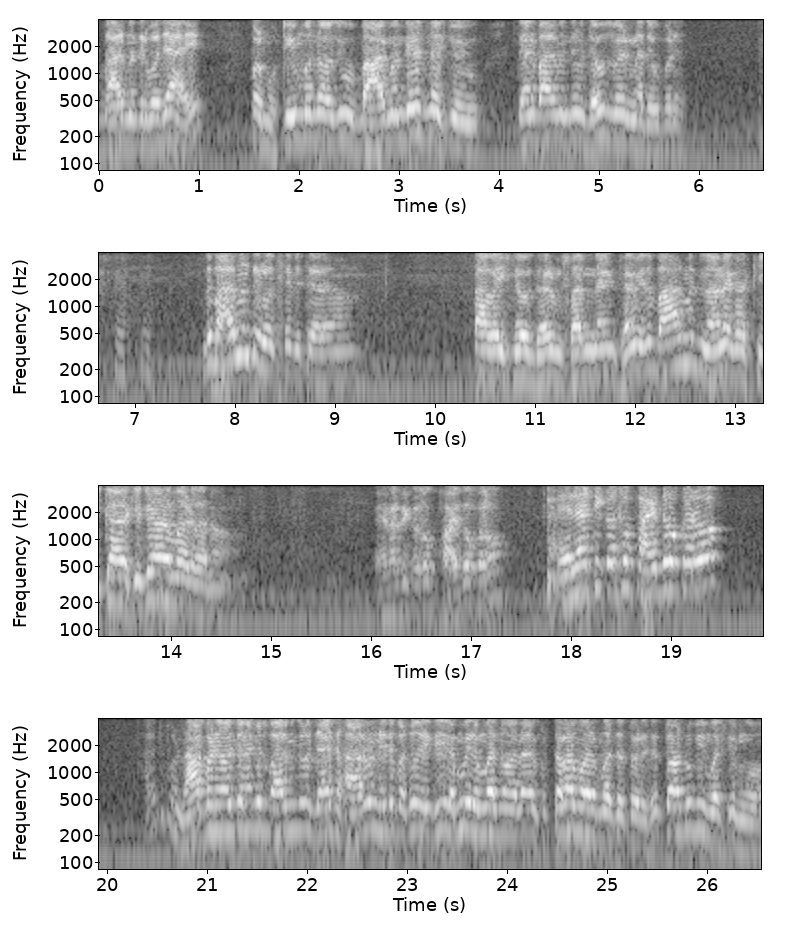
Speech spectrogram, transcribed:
બાળ મંદિરમાં જાય પણ મોટી ઉંમરનો હજુ બાળ મંદિર જ નહીં જોયું. ત્યારે બાળ મંદિર જવું જ ના જવું પડે. તો બાળ મંદિરો છે બિચારા. આ વૈષ્ણવ ધર્મ સ્વામિનારાયણ ધર્મ એ તો બાર મંદિર નાના ખીકા ખીકડા મારવાનો એનાથી કશો ફાયદો કરો એનાથી કશો ફાયદો કરો હા ના ભણ્યો હોય તો એના કરતા બાર મંદિર જાય તો સારું નહીં તો પછી અહીંથી રમી રમવા તળાવમાં રમવા જતો રહેશે તો આ ડૂબી મરશે મુઓ.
